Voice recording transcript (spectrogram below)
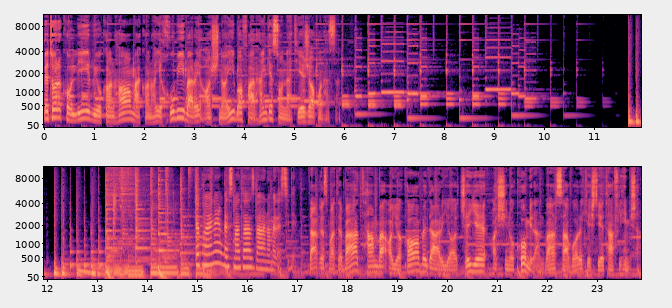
به طور کلی ریوکان ها مکان های خوبی برای آشنایی با فرهنگ سنتی ژاپن هستند. به پایان این قسمت از برنامه رسیدیم. در قسمت بعد هم و آیاکا به دریاچه آشینوکو میرن و سوار کشتی تفریحی میشن.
